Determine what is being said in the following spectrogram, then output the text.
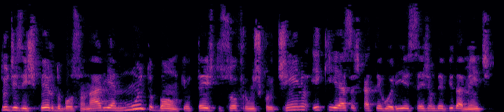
do desespero do Bolsonaro e é muito bom que o texto sofra um escrutínio e que essas categorias sejam devidamente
